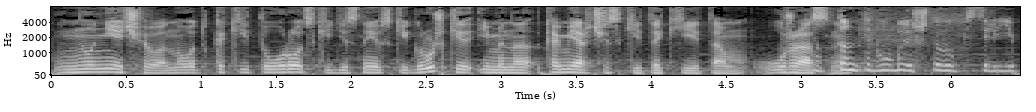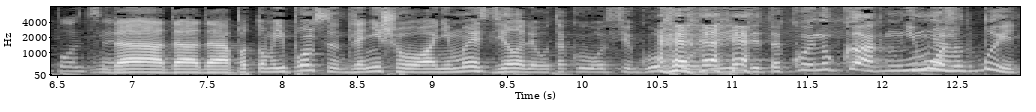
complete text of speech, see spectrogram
ну нечего. Ну вот какие-то уродские диснеевские игрушки, именно коммерческие такие там, А ужасные. потом ты гуглишь, что выпустили японцы. Да, да, да. А потом японцы для нишевого аниме сделали вот такую вот фигурку, и ты такой, ну как, ну не может быть.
